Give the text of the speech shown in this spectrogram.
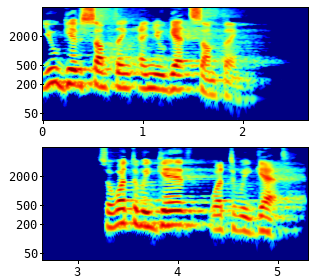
you give something and you get something. So, what do we give? What do we get?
